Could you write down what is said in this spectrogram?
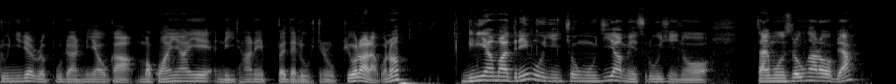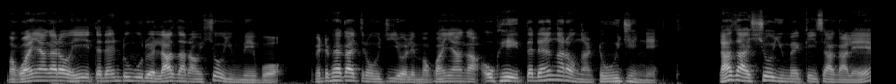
တူညီတဲ့ reporter နှစ်ယောက်ကမကွိုင်းယာရဲ့အနေအထားနဲ့ပတ်သက်လို့ကျွန်တော်ပြောလာတာပေါ့နော်ဒီနေရာမှာသတင်းကိုရင်ခြုံငုံကြည့်ရမယ်ဆိုလို့ရှိရင်တော့ Simon Stone ကတော့ဗျာမကွိုင်းယာကတော့ဟေးတက်တန်းတူးဖို့အတွက်လာဇာတောင်ရှော့ယူမယ်ပေါ့ ဒါပေမဲ့တစ်ဖက်ကကျွန်တော်ကြည့်ရောလေမကွိုင်းယာက okay တက်တန်းကတော့ငါတိုးချင်တယ်လာစာရှို့ယူမဲ့ကိစ္စကလည်း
